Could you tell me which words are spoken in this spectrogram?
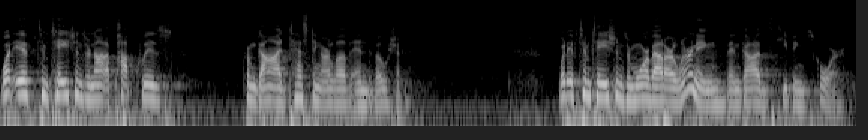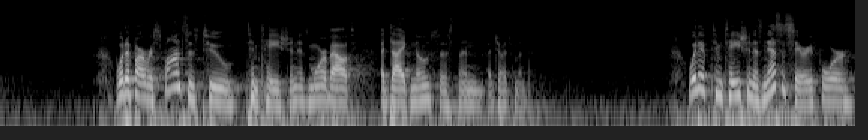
What if temptations are not a pop quiz from God testing our love and devotion? What if temptations are more about our learning than God's keeping score? What if our responses to temptation is more about a diagnosis than a judgment? What if temptation is necessary for,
